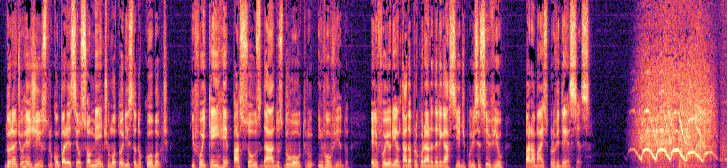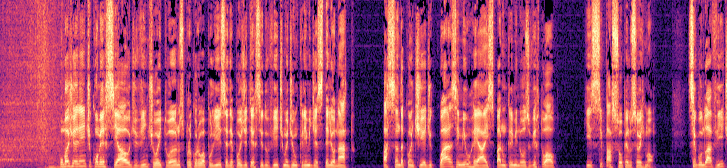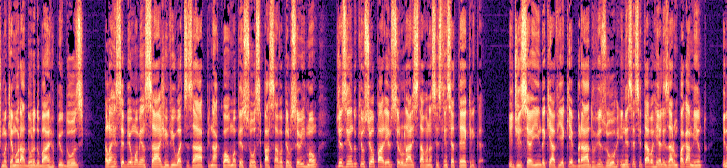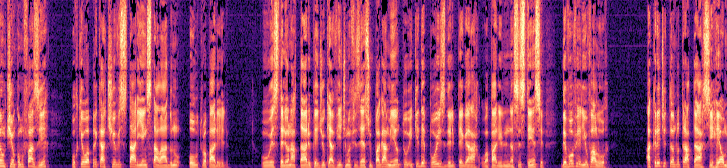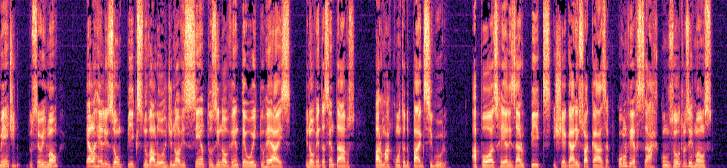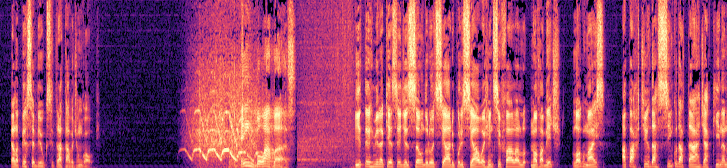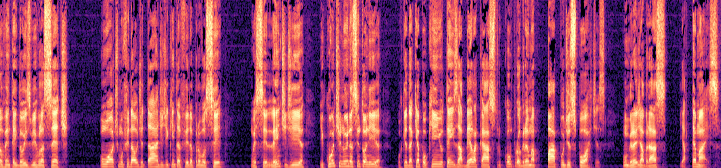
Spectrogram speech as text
Durante o registro, compareceu somente o motorista do Cobalt, que foi quem repassou os dados do outro envolvido. Ele foi orientado a procurar a delegacia de Polícia Civil para mais providências. Uma gerente comercial de 28 anos procurou a polícia depois de ter sido vítima de um crime de estelionato, passando a quantia de quase mil reais para um criminoso virtual que se passou pelo seu irmão. Segundo a vítima, que é moradora do bairro Pio 12, ela recebeu uma mensagem via WhatsApp na qual uma pessoa se passava pelo seu irmão, dizendo que o seu aparelho celular estava na assistência técnica. E disse ainda que havia quebrado o visor e necessitava realizar um pagamento e não tinha como fazer porque o aplicativo estaria instalado no outro aparelho. O estelionatário pediu que a vítima fizesse o pagamento e que depois dele pegar o aparelho na assistência, devolveria o valor. Acreditando tratar-se realmente do seu irmão, ela realizou um Pix no valor de R$ 998,90 para uma conta do PagSeguro. Após realizar o Pix e chegar em sua casa conversar com os outros irmãos, ela percebeu que se tratava de um golpe em Boabas. E termina aqui essa edição do Noticiário Policial. A gente se fala novamente logo mais a partir das 5 da tarde aqui na 92,7. Um ótimo final de tarde de quinta-feira para você, um excelente dia e continue na sintonia, porque daqui a pouquinho tem Isabela Castro com o programa Papo de Esportes. Um grande abraço e até mais.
